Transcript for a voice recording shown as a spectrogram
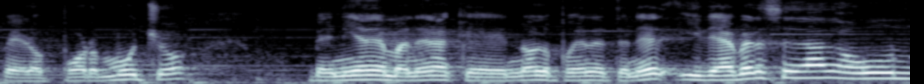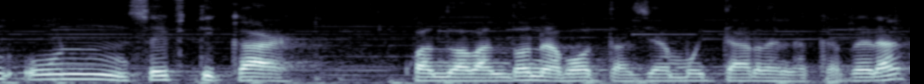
pero por mucho venía de manera que no lo podían detener y de haberse dado un, un safety car cuando abandona botas ya muy tarde en la carrera,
